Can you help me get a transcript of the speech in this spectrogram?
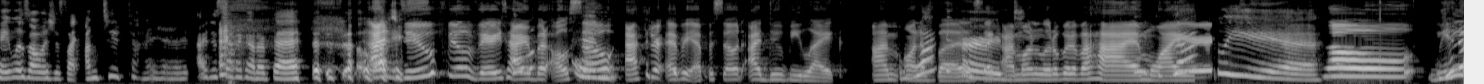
Kayla's always just like, I'm too tired. I just gotta go to bed. So, I do feel very tired, but also after every episode, I do be like, I'm on a buzz. Like I'm on a little bit of a high. I'm wired. Exactly. So We you need know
